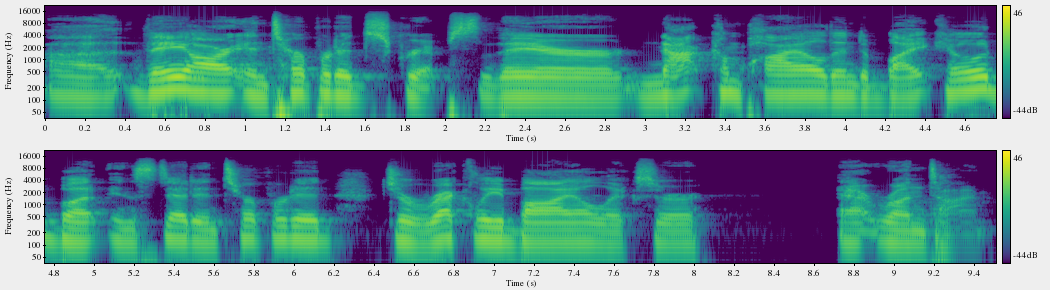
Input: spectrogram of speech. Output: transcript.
uh, they are interpreted scripts. They're not compiled into bytecode, but instead interpreted directly by Elixir at runtime.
